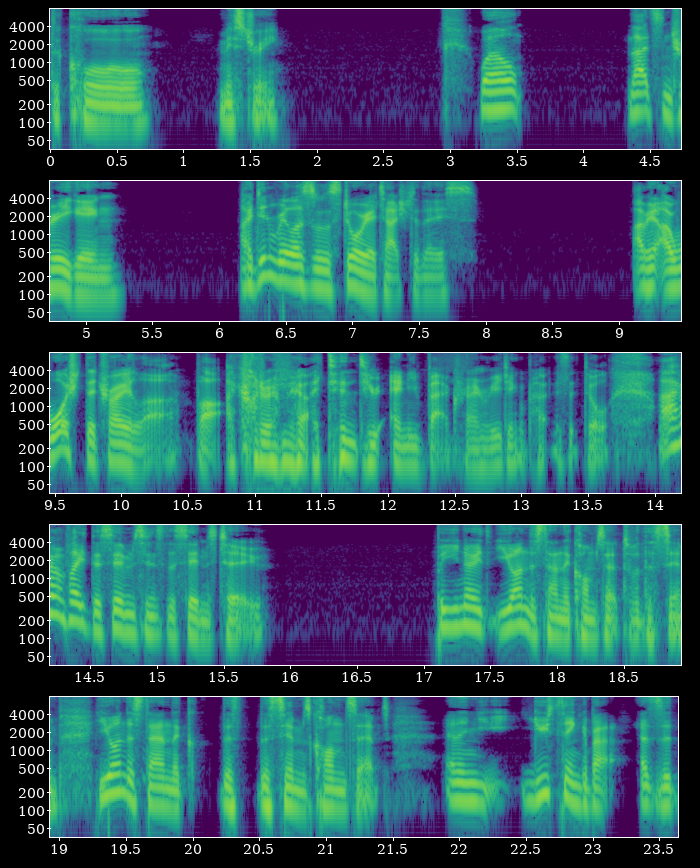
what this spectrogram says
the core mystery. Well, that's intriguing. I didn't realize there was a story attached to this. I mean, I watched the trailer, but I gotta admit, I didn't do any background reading about this at all. I haven't played The Sims since The Sims 2. But you know, you understand the concept of the sim. You understand the the, the Sims concept, and then you, you think about as a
